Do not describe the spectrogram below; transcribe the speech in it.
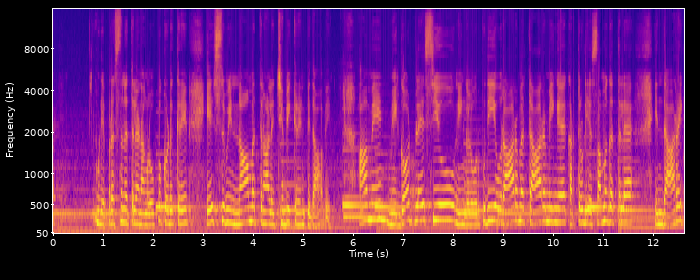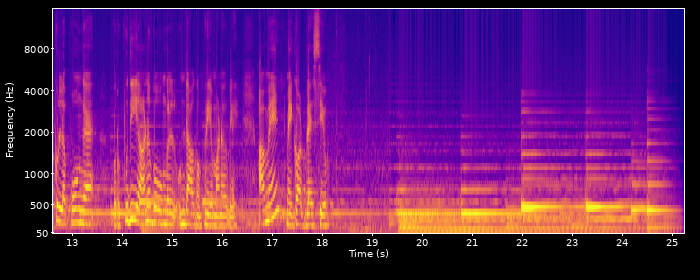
உங்களுடைய பிரசனத்தில் நாங்கள் ஒப்பு கொடுக்கிறேன் இயேசுவின் நாமத்தினாலே ஜெபிக்கிறேன் பிதாவே. ஆமேன். மே காட் bless யூ நீங்கள் ஒரு புதிய ஒரு ஆரம்பத்தை ஆரம்பிங்க. கர்த்தருடைய சமூகத்தில் இந்த அறைக்குள்ளே போங்க. ஒரு புதிய அனுபவங்கள் உண்டாகும் பிரியமானவர்களே. ஆமேன். May God bless you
